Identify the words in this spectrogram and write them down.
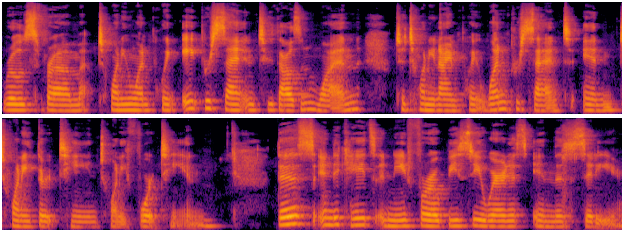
rose from 21.8% in 2001 to 29.1% in 2013 2014. This indicates a need for obesity awareness in this city.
